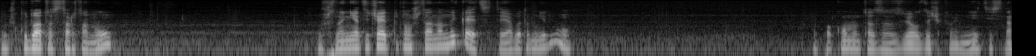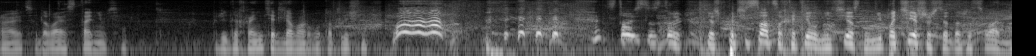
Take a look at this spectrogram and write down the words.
Он же куда-то стартанул. Может, она не отвечает, потому что она ныкается-то, я об этом не думал. А по комната за звездочками. Мне здесь нравится. Давай останемся. Предохранитель для ворот, отлично. Стой, стой, стой. Я ж почесаться хотел, нечестно. Не почешешься даже с вами.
